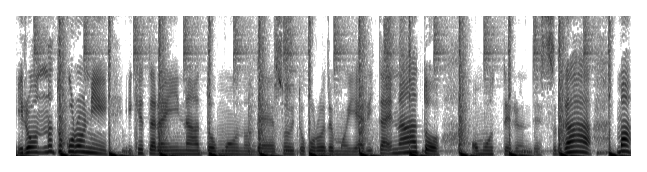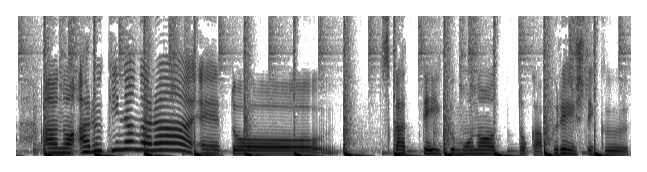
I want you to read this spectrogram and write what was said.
いろんなところに行けたらいいなと思うのでそういうところでもやりたいなと思ってるんですがまああの歩きながらえっ、ー、と使っていくものとかプレイしていく、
